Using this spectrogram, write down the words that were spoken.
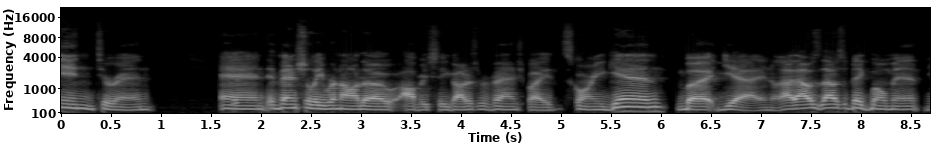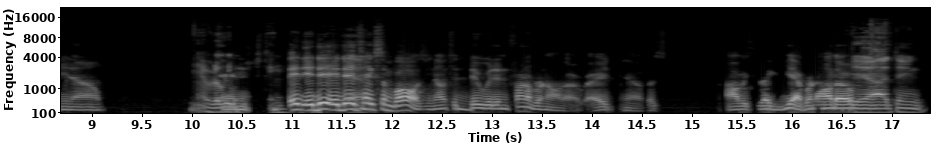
in Turin, and eventually Ronaldo obviously got his revenge by scoring again. But yeah, you know that, that was that was a big moment. You know, Yeah, really And- interesting. it it did, it did Yeah. take some balls, you know, to do it in front of Ronaldo, right? You know, because obviously, like yeah, Ronaldo. Yeah, I think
